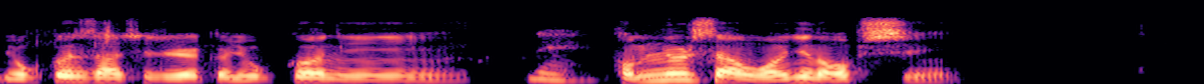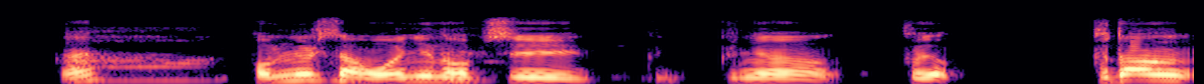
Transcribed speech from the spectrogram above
요건 사실이랄까 요건이 네. 법률상 원인 없이 네? 아. 법률상 원인 네. 없이 그, 그냥 부, 부당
